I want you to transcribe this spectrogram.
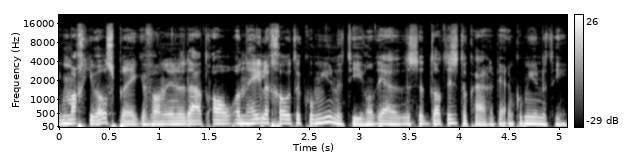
mag je wel spreken van inderdaad al een hele grote community. Want ja, dus dat is het ook eigenlijk, een community.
